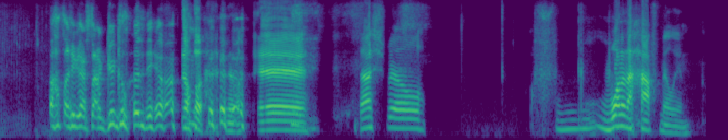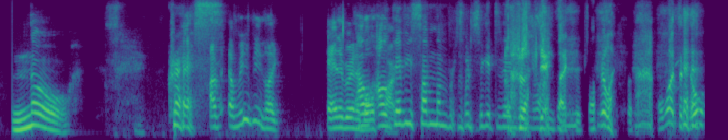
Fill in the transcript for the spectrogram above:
I thought you were going to start Googling there. No, no. Uh, Nashville, one and a half million. No. Chris, Have, have we been like anywhere in the I'll, I'll give you some numbers once you get to the end. Yeah, of the ones. exactly. I feel like I want to know.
